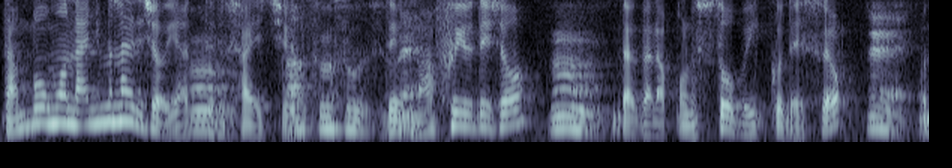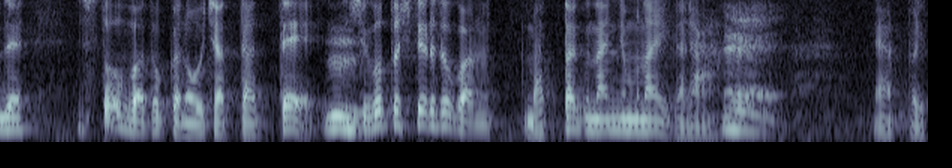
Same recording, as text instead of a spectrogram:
暖房も何もないでしょやってる最中、うんあそりゃそうで真冬でしょ、うん。だからこのストーブ1個ですよ、えでストーブはどっかに置いちゃってあって、うん。仕事してるとこは全く何にもないから、えやっぱり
